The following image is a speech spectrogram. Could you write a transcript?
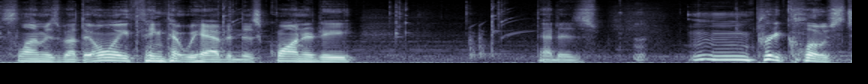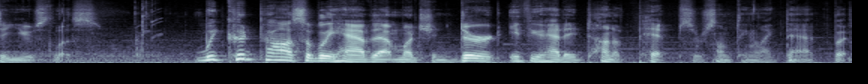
slime is about the only thing that we have in this quantity that is mm, pretty close to useless. We could possibly have that much in dirt if you had a ton of pips or something like that, but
